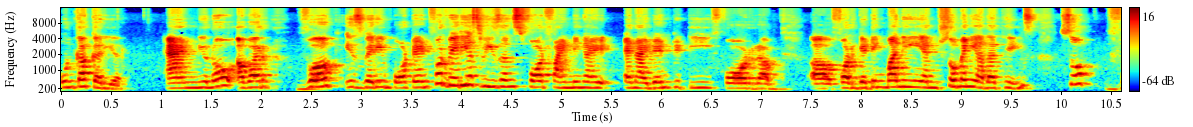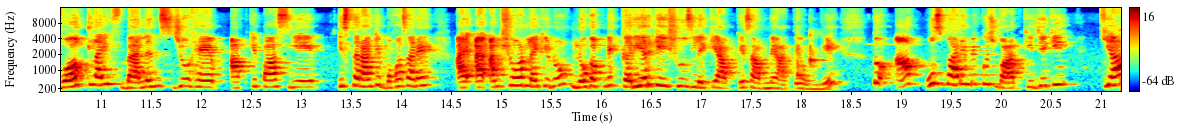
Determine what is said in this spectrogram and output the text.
उनका career and you know our work is very important for various reasons for finding an identity for um, uh, for getting money and so many other things so work life balance जो है आपके पास ये इस तरह के बहुत सारे I I am sure like you know लोग अपने करियर के इश्यूज़ लेके आपके सामने आते होंगे तो आप उस बारे में कुछ बात कीजिए कि क्या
